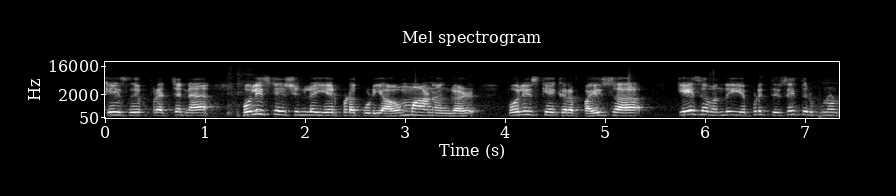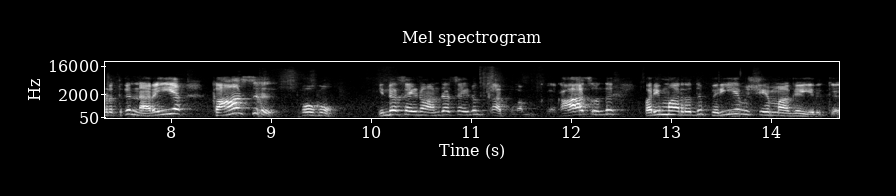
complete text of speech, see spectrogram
கேஸ் பிரச்சனை போலீஸ் ஸ்டேஷன்ல ஏற்படக்கூடிய அவமானங்கள் போலீஸ் கேட்குற பைசா கேஸை வந்து எப்படி திசை திருப்பணுன்றதுக்கு நிறைய காசு போகும். இந்த சைடும் அந்த சைடும் காசு வந்து பரிமாறுறது பெரிய விஷயமாக இருக்கு.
